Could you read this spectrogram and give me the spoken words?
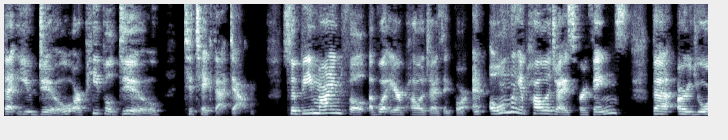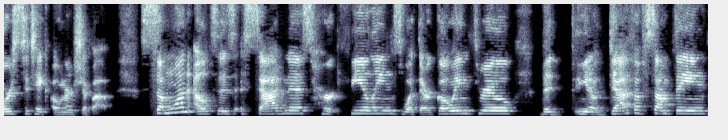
that you do or people do to take that down. So be mindful of what you're apologizing for and only apologize for things that are yours to take ownership of. Someone else's sadness, hurt feelings, what they're going through, the you know death of something,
